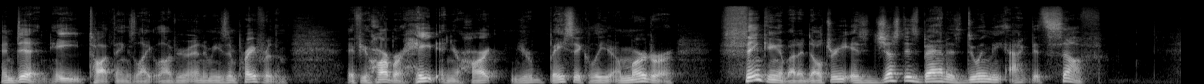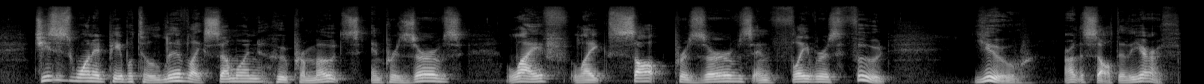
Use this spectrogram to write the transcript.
and did. He taught things like love your enemies and pray for them. If you harbor hate in your heart, you're basically a murderer. Thinking about adultery is just as bad as doing the act itself. Jesus wanted people to live like someone who promotes and preserves life like salt preserves and flavors food. You are the salt of the earth.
